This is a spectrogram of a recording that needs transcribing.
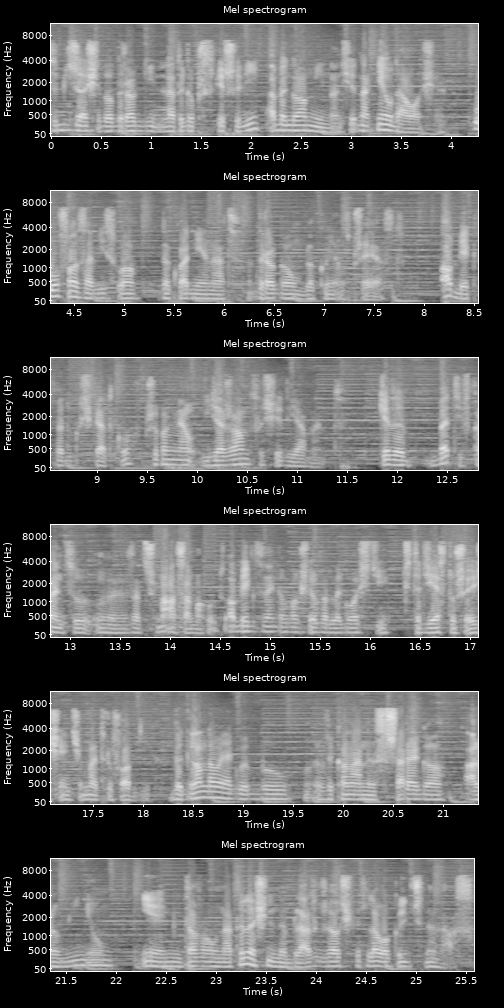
zbliża się do drogi, dlatego przyspieszyli, aby go ominąć, jednak nie udało się. UFO zawisło dokładnie nad drogą, blokując przejazd. Obiekt, według świadków, przypominał jarzący się diament. Kiedy Betty w końcu e, zatrzymała samochód, obiekt znajdował się w odległości 40-60 metrów od nich. Wyglądał jakby był wykonany z szarego aluminium i emitował na tyle silny blask, że oświetlał okoliczny las.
